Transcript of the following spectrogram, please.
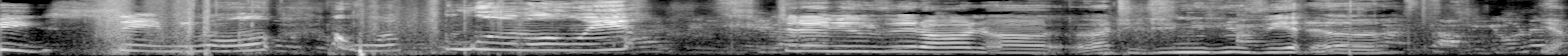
Big Samuel. Literally. Today new vid on uh actually new vid uh yeah.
